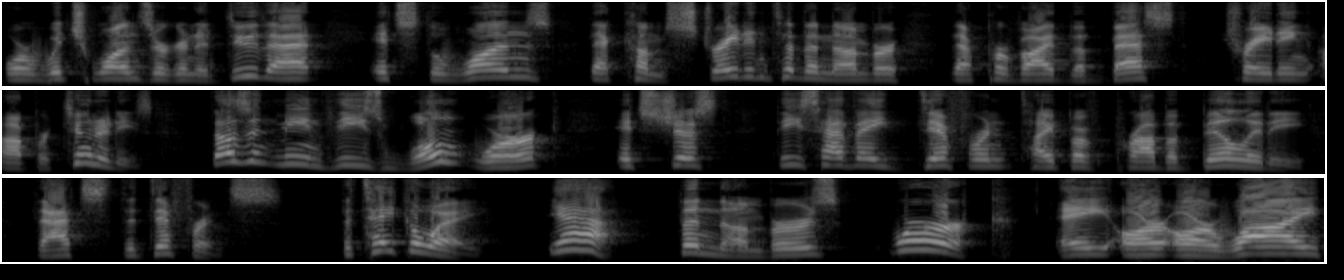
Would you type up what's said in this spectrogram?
or which ones are going to do that. It's the ones that come straight into the number that provide the best trading opportunities. Doesn't mean these won't work. It's just these have a different type of probability. That's the difference. The takeaway yeah, the numbers work. ARRY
